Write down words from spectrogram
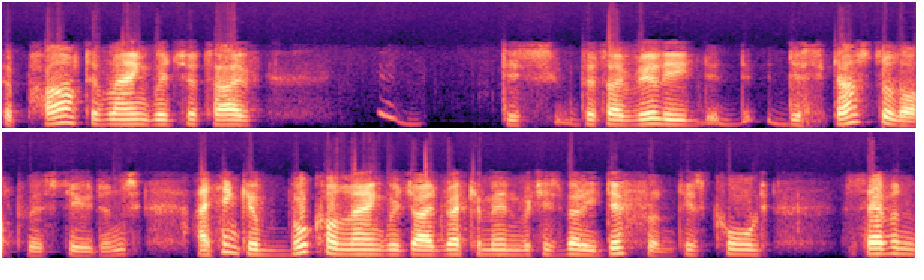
a part of language that I've dis, that I've really d- discussed a lot with students. I think a book on language I'd recommend, which is very different, is called Seven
